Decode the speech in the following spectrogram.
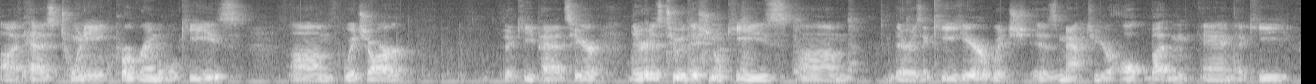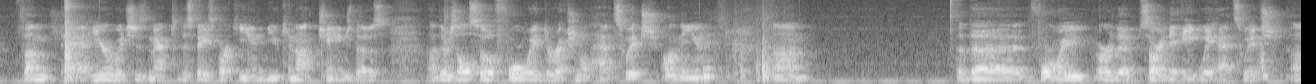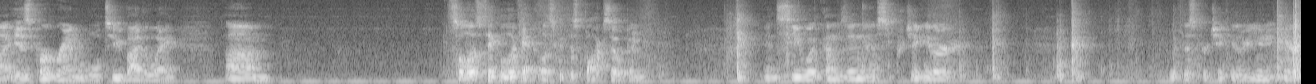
Uh, it has 20 programmable keys, um, which are the keypads here. There is two additional keys. Um, there is a key here which is mapped to your Alt button and a key thumb pad here which is mapped to the spacebar key and you cannot change those. Uh, there's also a four-way directional hat switch on the unit. Um, the four-way, or the, sorry, the eight-way hat switch uh, is programmable too, by the way. Um, so let's take a look at it. Let's get this box open and see what comes in this particular, with this particular unit here.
